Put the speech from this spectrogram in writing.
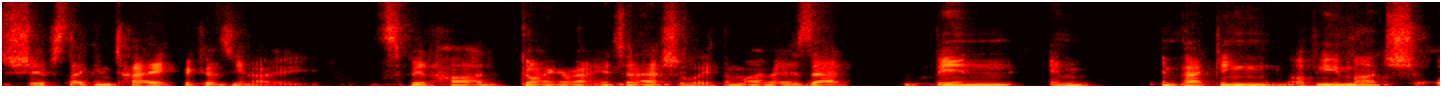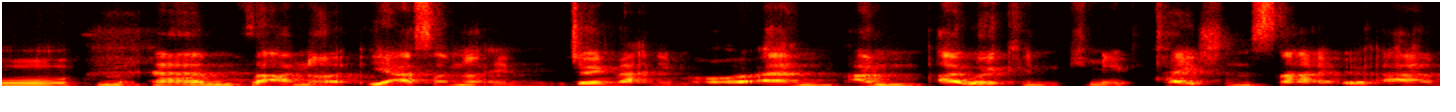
shifts they can take because you know it's a bit hard going around internationally at the moment. Has that been im- impacting of you much, or Um, so I'm not, yeah, so I'm not in doing that anymore. Um, I'm I work in communications now. Um,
